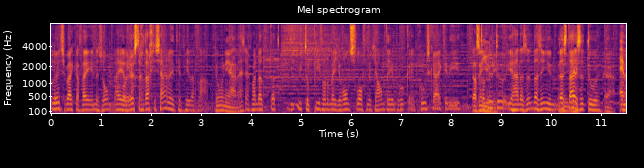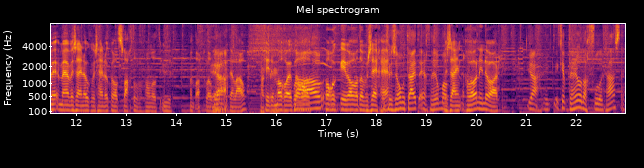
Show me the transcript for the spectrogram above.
lunchen bij Café in de Zon. Nee, Oh, ja. rustige dagjes zijn er niet in Villa Vlaanderen. Doen we niet aan, hè? Zeg maar dat, dat die utopie van een beetje rondsloffen met je hand in je broek en koers kijken. Die Dat is in tot nu juli. toe, ja, dat is, dat is in juni. Dat is in tijdens de tour. Ja. En we, maar we zijn, ook, we zijn ook wel het slachtoffer van dat uur van het afgelopen Ja. jaar met Elau. Hak Daar mogen we ook wel, Nou, mogen we een keer wel wat over zeggen. ik Hè? vind zomertijd echt helemaal... We zijn gewoon in de war. Ja, ik, ik heb de hele dag gevoel dat ik haast heb.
